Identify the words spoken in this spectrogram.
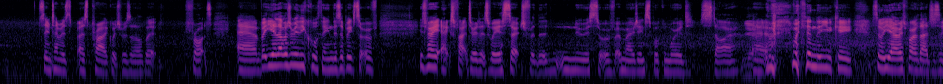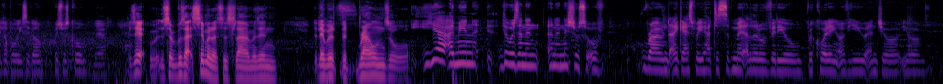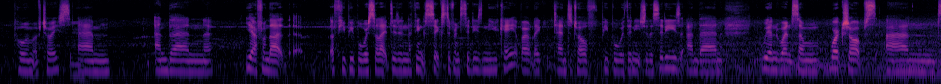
same time as, as Prague, which was a little bit fraught. Um, but yeah, that was a really cool thing. There's a big sort of, it's very X Factor in its way, a search for the newest sort of emerging spoken word star Yeah. um, within the UK. So yeah, I was part of that just a couple of weeks ago, which was cool. Is it? So was that similar to Slam? As in, there were the rounds or? Yeah, I mean, there was an an initial sort of round, I guess, where you had to submit a little video recording of you and your your poem of choice, um, and then yeah, from that, a few people were selected in I think six different cities in the UK, about like ten to twelve people within each of the cities, and then we underwent some workshops and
